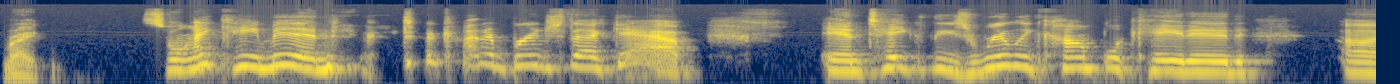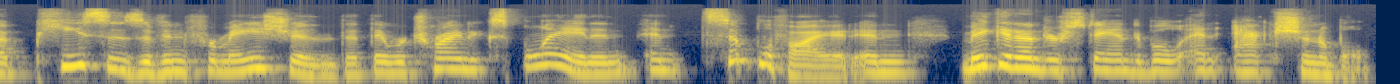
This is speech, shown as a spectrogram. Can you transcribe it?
Right. So I came in to kind of bridge that gap and take these really complicated uh, pieces of information that they were trying to explain and, and simplify it and make it understandable and actionable.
